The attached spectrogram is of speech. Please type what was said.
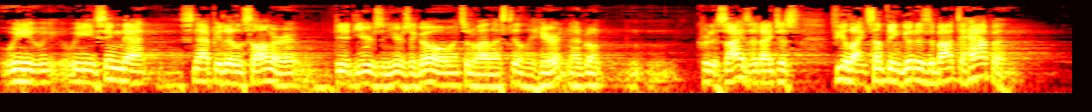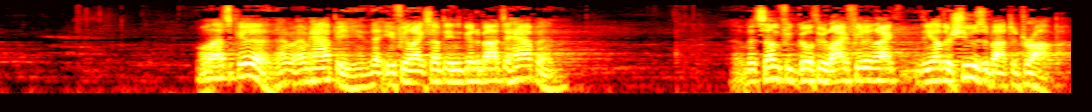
We, we, we sing that snappy little song, or did years and years ago. Once in a while I still hear it, and I don't criticize it. I just feel like something good is about to happen. Well, that's good. I'm, I'm happy that you feel like something good about to happen. But some go through life feeling like the other shoe's about to drop.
